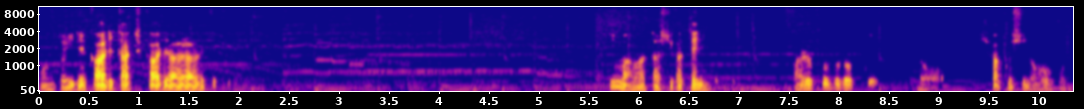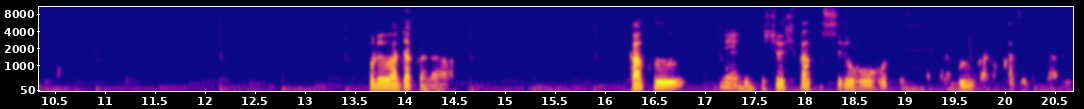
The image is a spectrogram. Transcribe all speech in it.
本当入れ替わり立ち替わり現れてくる。今私が手に取ってるマルクブロックの比較詞の方法っていうのこれはだから、比較ね、歴史を比較する方法っていうのだから文化の数になる。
